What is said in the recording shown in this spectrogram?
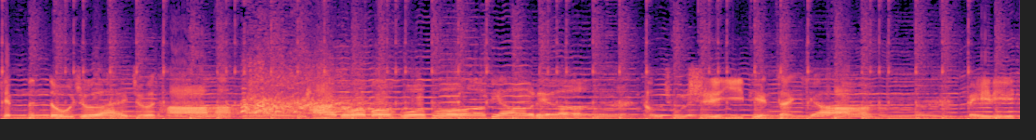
人们都热爱着她。她多么活泼漂亮，到处是一片赞扬。美丽的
